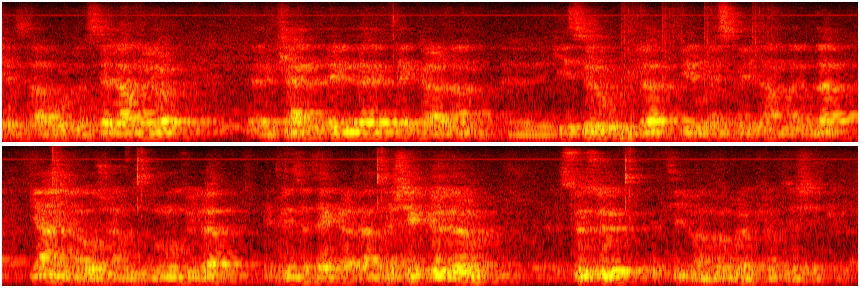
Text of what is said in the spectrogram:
kez daha burada selamlıyor. E, Kendilerini de tekrardan e, gezi ruhuyla bir mes meydanlarında yan yana olacağımızın umuduyla hepinize tekrardan teşekkür ediyorum. Sözü Tilman'a bırakıyorum. Teşekkürler.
